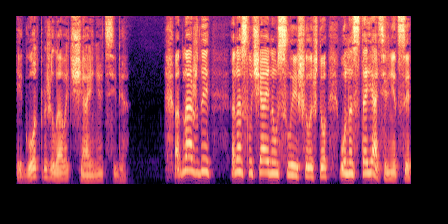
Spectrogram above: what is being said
и год прожила в отчаянии от себя. Однажды она случайно услышала, что у настоятельницы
